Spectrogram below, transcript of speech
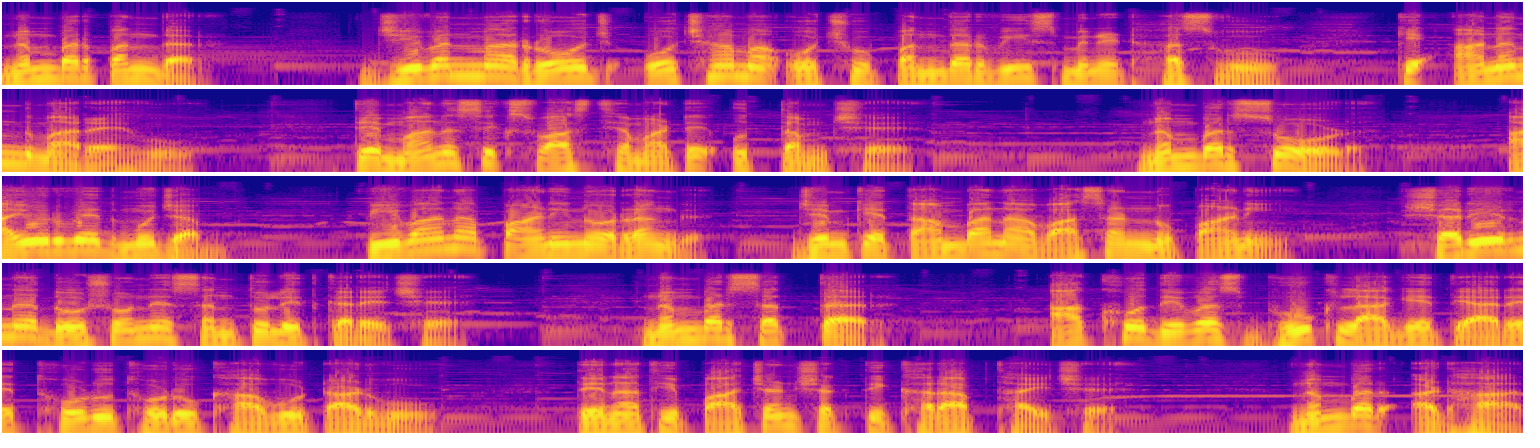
નંબર પંદર. જીવનમાં રોજ ઓછામાં ઓછું પંદર વીસ મિનિટ હસવું કે આનંદમાં રહેવું તે માનસિક સ્વાસ્થ્ય માટે ઉત્તમ છે. નંબર સોળ. આયુર્વેદ મુજબ, પીવાના પાણીનો રંગ, જેમ કે તાંબાના વાસણનું પાણી, શરીરના દોષોને સંતુલિત કરે છે. નંબર સત્તર. આખો દિવસ ભૂખ લાગે ત્યારે થોડું થોડું ખાવું ટાળવું, તેનાથી પાચન શક્તિ ખરાબ થાય છે. નંબર અઢાર.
